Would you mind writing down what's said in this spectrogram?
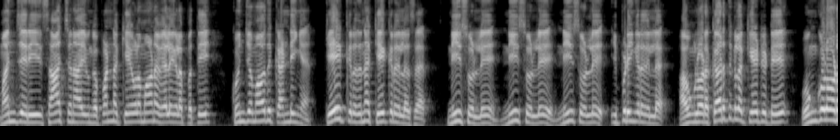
மஞ்சரி சாச்சனா இவங்க பண்ண கேவலமான வேலைகளை பத்தி கொஞ்சமாவது கண்டிங்க. கேட்கறதுன்னா கேட்கறது இல்லை சார். நீ சொல்லு நீ சொல்லு நீ சொல்லு இப்படிங்கிறது இல்ல. அவங்களோட கருத்துக்களை கேட்டுட்டு உங்களோட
